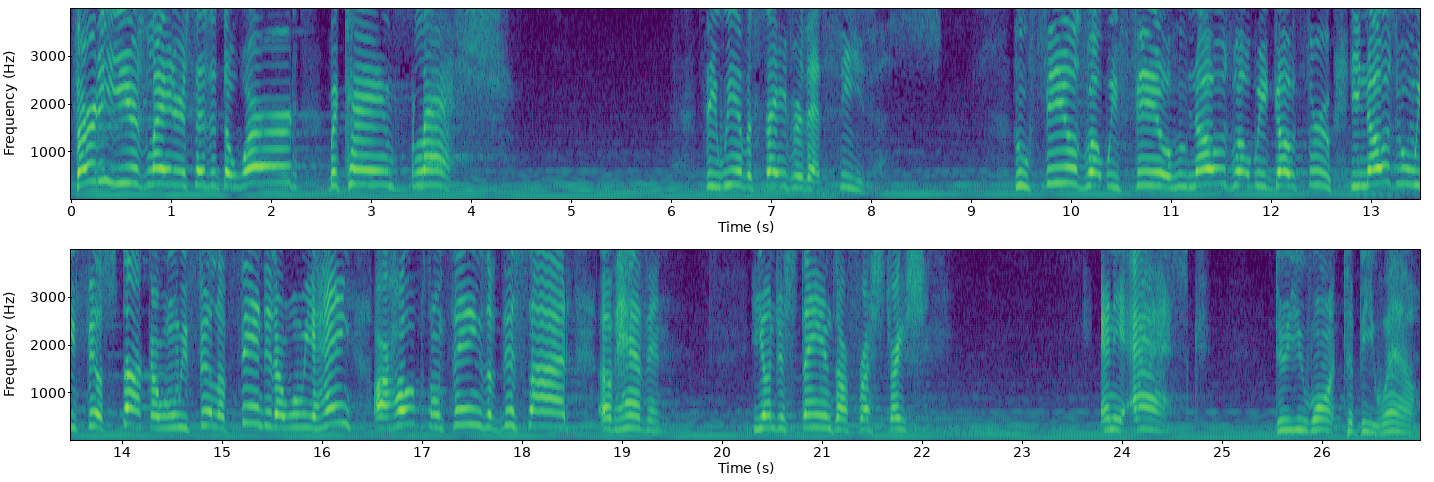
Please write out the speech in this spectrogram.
30 years later, it says that the Word became flesh. See, we have a Savior that sees us, who feels what we feel, who knows what we go through. He knows when we feel stuck or when we feel offended or when we hang our hopes on things of this side of heaven. He understands our frustration. And He asks, Do you want to be well?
